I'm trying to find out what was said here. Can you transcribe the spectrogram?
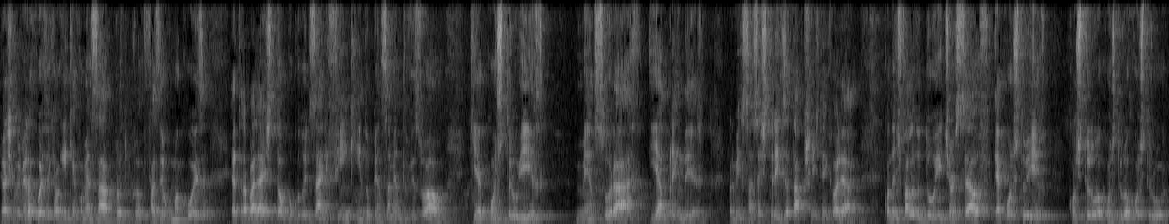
Eu acho que a primeira coisa que alguém quer começar a fazer alguma coisa é trabalhar e estudar um pouco do design thinking, do pensamento visual, que é construir, mensurar e aprender. Para mim são essas três etapas que a gente tem que olhar. Quando a gente fala do do it yourself, é construir. Construa, construa, construa.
